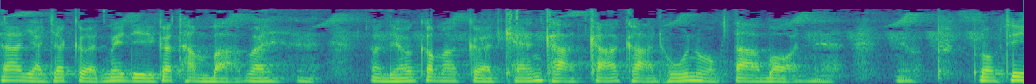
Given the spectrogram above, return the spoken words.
ถ้าอยากจะเกิดไม่ดีก็ทำบาปไว้แล้วเดี๋ยวก็มาเกิดแขนขาดขาขาดหูหนวกตาบอดเนี่ยพวกที่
